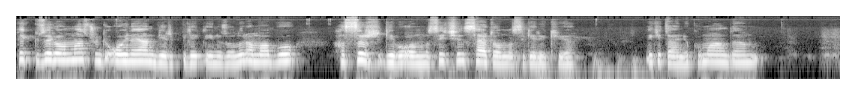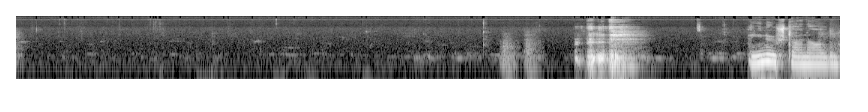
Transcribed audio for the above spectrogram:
pek güzel olmaz çünkü oynayan bir bilekliğiniz olur ama bu hasır gibi olması için sert olması gerekiyor. İki tane kum aldım. E, Yine üç tane aldım.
